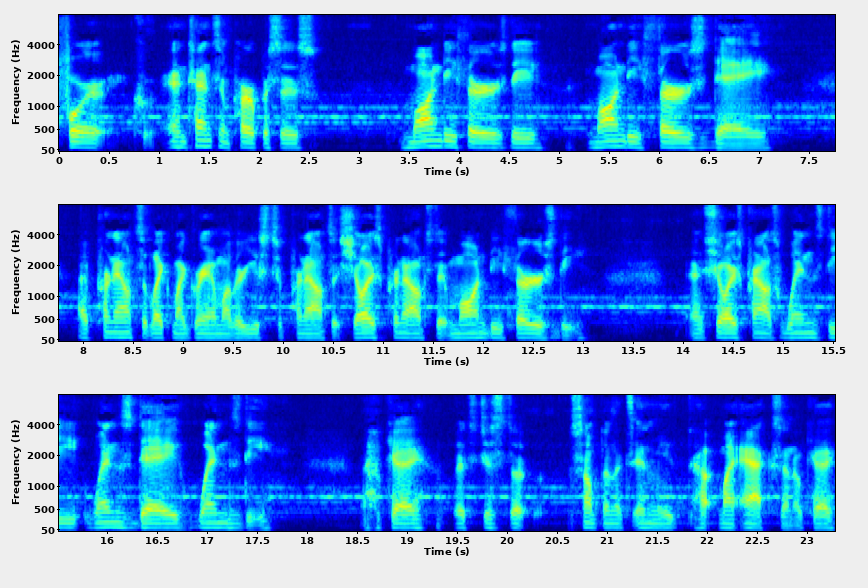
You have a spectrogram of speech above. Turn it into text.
for intents and purposes, Maundy Thursday, Maundy Thursday. I pronounce it like my grandmother used to pronounce it. She always pronounced it Maundy Thursday and she always pronounced Wednesday, Wednesday, Wednesday. Okay, it's just a, something that's in me, my accent. Okay,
